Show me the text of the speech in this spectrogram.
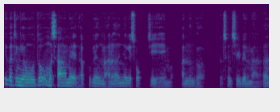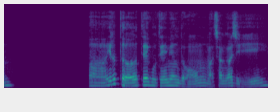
이 같은 경우도 뭐 3회에다 900만 원, 여기 속지 뭐 받는 거 1,700만 원. 아, 이렇듯 대구 대명동 마찬가지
